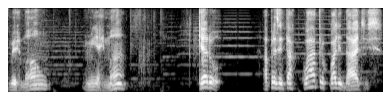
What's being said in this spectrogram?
meu irmão, minha irmã, quero apresentar quatro qualidades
